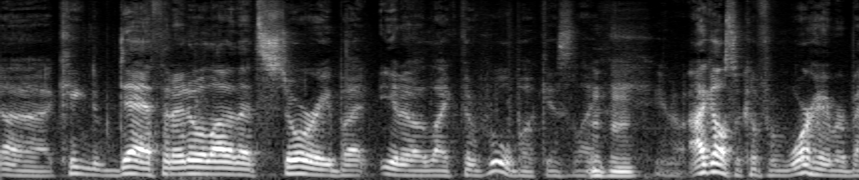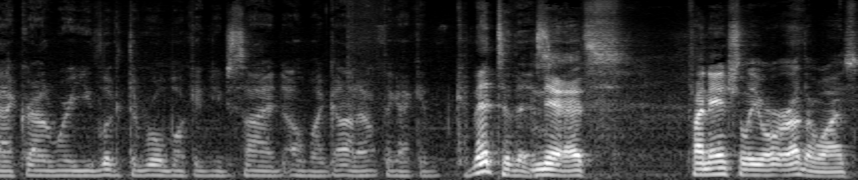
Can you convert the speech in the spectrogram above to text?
uh, Kingdom Death, and I know a lot of that story, but you know, like the rule book is like Mm-hmm. you know, I also come from Warhammer background where you look at the rule book and you decide, oh my god, I don't think I can commit to this. Yeah, it's financially or otherwise.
